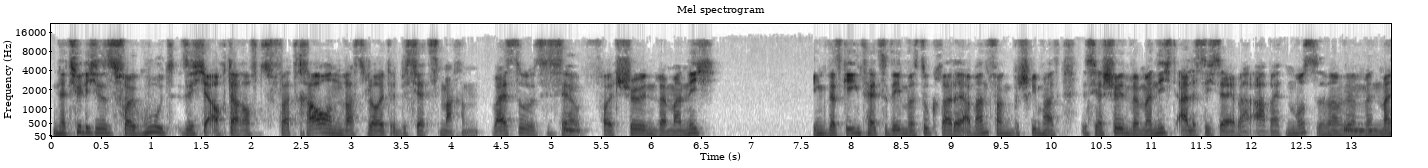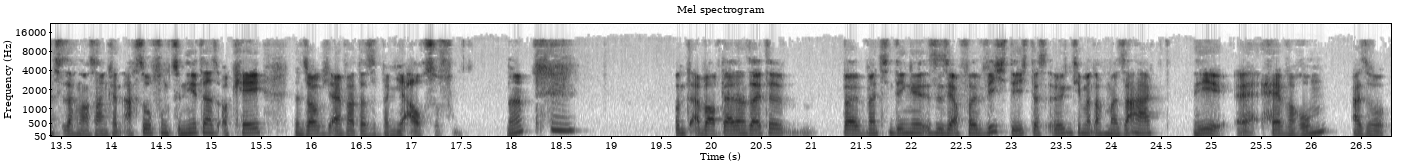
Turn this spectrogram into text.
natürlich ist es voll gut, sich ja auch darauf zu vertrauen, was Leute bis jetzt machen. Weißt du, es ist ja mhm. voll schön, wenn man nicht das Gegenteil zu dem, was du gerade am Anfang beschrieben hast, ist ja schön, wenn man nicht alles sich selber arbeiten muss, sondern wenn mhm. man manche Sachen auch sagen kann, ach so funktioniert das, okay, dann sorge ich einfach, dass es bei mir auch so funktioniert. Ne? Mhm. Und aber auf der anderen Seite, bei manchen Dingen ist es ja auch voll wichtig, dass irgendjemand auch mal sagt, nee, äh, hä, warum? Also,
